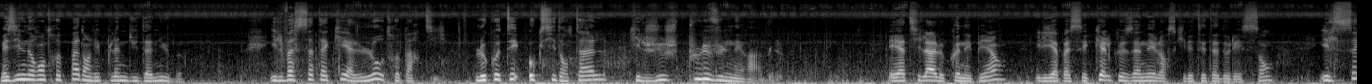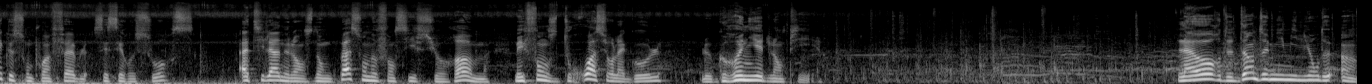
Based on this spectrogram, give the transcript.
Mais il ne rentre pas dans les plaines du Danube, il va s'attaquer à l'autre partie, le côté occidental qu'il juge plus vulnérable. Et Attila le connaît bien, il y a passé quelques années lorsqu'il était adolescent, il sait que son point faible, c'est ses ressources. Attila ne lance donc pas son offensive sur Rome, mais fonce droit sur la Gaule, le grenier de l'Empire. La horde d'un demi-million de Huns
